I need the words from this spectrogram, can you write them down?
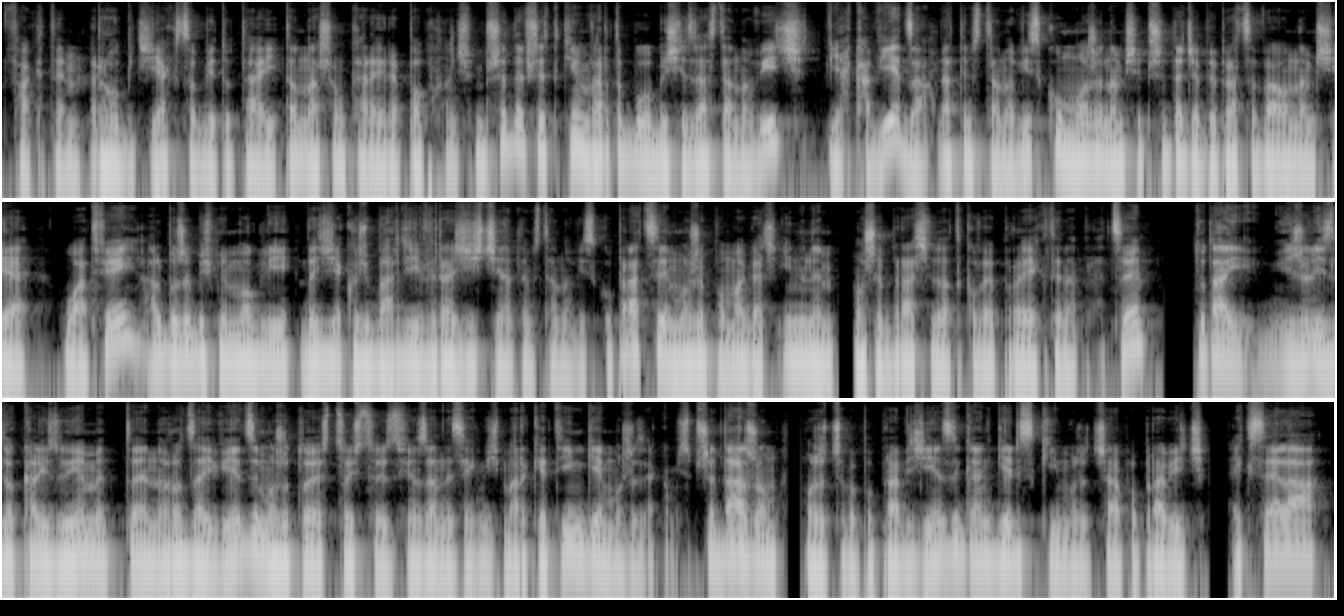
faktem robić? Jak sobie tutaj tą naszą karierę popchnąć? Przede wszystkim warto byłoby się zastanowić, jaka wiedza na tym stanowisku może nam się przydać, aby pracowało nam się łatwiej, albo żebyśmy mogli być jakoś bardziej wyraziści na tym stanowisku pracy, może pomagać innym, może brać dodatkowe projekty na plecy. Tutaj, jeżeli zlokalizujemy ten rodzaj wiedzy, może to jest coś, co jest związane z jakimś marketingiem, może z jakąś sprzedażą, może trzeba poprawić język angielski, może trzeba poprawić Excela,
